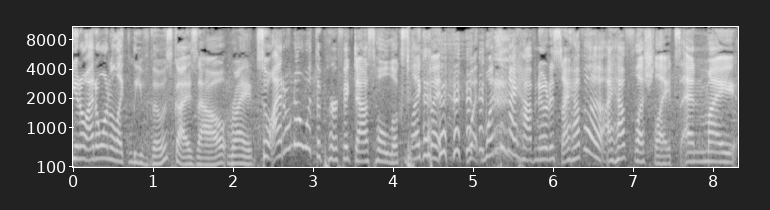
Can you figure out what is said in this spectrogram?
you know I don't want to like leave those guys out. Right. So I don't know what the perfect asshole looks like, but what, one thing I have noticed, I have a I have fleshlights, and my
